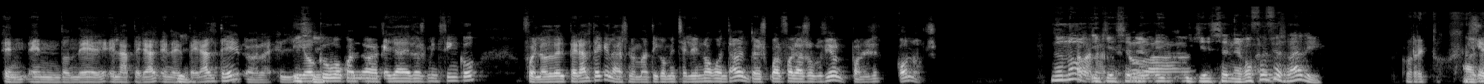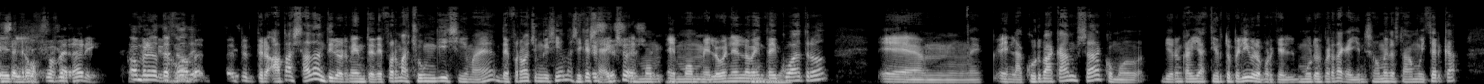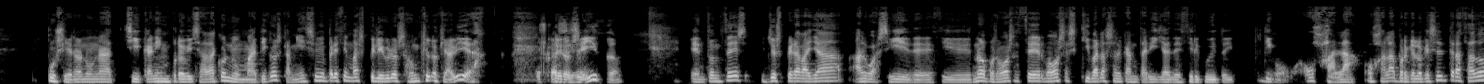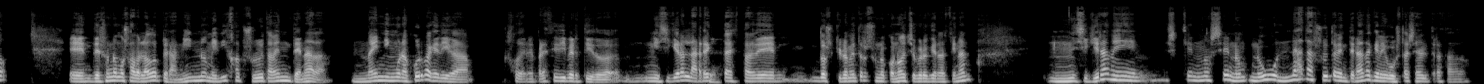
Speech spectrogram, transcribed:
en, en donde en, la peral- en el Sí. peralte, el lío Sí, sí. que hubo cuando aquella de 2005 fue lo del peralte que las neumáticos Michelin no aguantaban. Entonces, ¿cuál fue la solución? Poner conos. No, no, y quien, se Renova, ne- y, y quien se negó fue Ferrari. Correcto. Y quien se negó fue Ferrari. Hombre, no te jode. pero- ha pasado anteriormente, de forma chunguísima, ¿eh? De forma chunguísima, sí que Sí, se ha hecho. sí, en, sí. Mon- en Montmeló en el 94, eh, en la curva Kamsa, como vieron que había cierto peligro, porque el muro es verdad que ahí en ese momento estaba muy cerca, pusieron una chica improvisada con neumáticos, que a mí eso me parece más peligroso aún que lo que había. Pues casi pero sí. se hizo. Entonces, yo esperaba ya algo así, de decir, no, pues vamos a hacer, vamos a esquivar las alcantarillas de circuito. Y digo, ojalá, ojalá, porque lo que es el trazado, eh, de eso no hemos hablado, pero a mí no me dijo absolutamente nada. No hay ninguna curva que diga, joder, me parece divertido. Ni siquiera la recta esta de dos kilómetros, 1,8 creo que era al final. Ni siquiera me, es que no sé, no, no hubo nada, absolutamente nada que me gustase del trazado.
